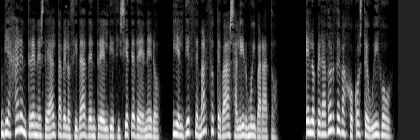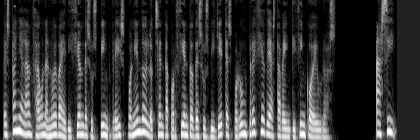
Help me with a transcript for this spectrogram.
Viajar en trenes de alta velocidad entre el 17 de enero y el 10 de marzo te va a salir muy barato. El operador de bajo coste Ouigo, España lanza una nueva edición de sus Pink Days poniendo el 80% de sus billetes por un precio de hasta 25 euros. Así,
